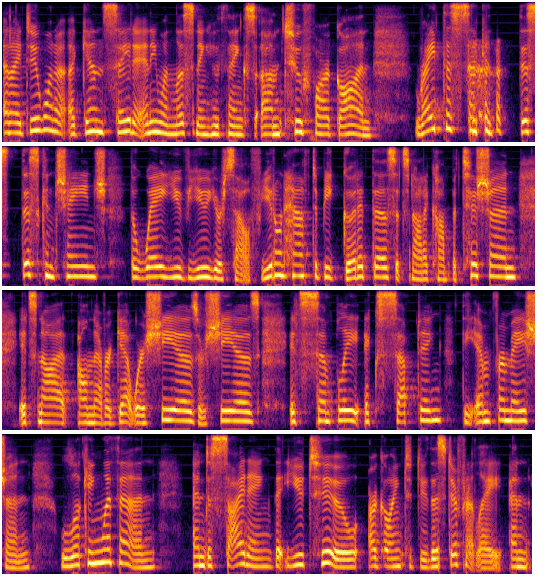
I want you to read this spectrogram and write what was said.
and I do want to again say to anyone listening who thinks I'm too far gone, right this second this this can change the way you view yourself. You don't have to be good at this. It's not a competition. It's not I'll never get where she is or she is. It's simply accepting the information, looking within and deciding that you too are going to do this differently and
